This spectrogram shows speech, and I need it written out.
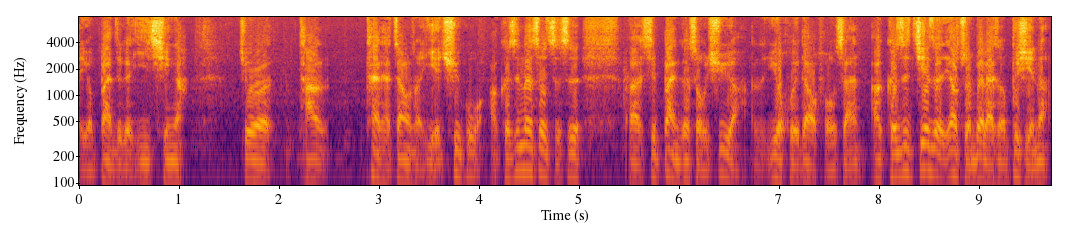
有办这个一亲啊，就他。太太张永成也去过啊，可是那时候只是，呃，去办个手续啊，又回到佛山啊。可是接着要准备来说不行了，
